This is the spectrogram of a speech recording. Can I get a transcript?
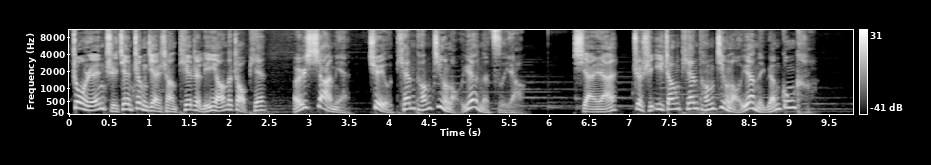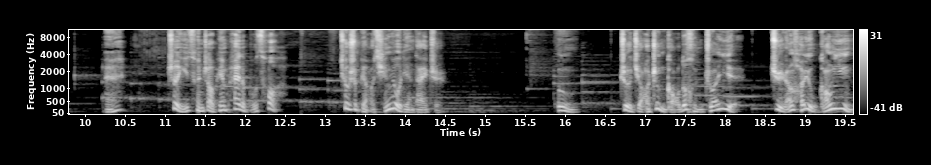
众人只见证件上贴着林阳的照片，而下面却有“天堂敬老院”的字样，显然这是一张天堂敬老院的员工卡。哎，这一寸照片拍的不错，就是表情有点呆滞。嗯，这假证搞得很专业，居然还有钢印。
